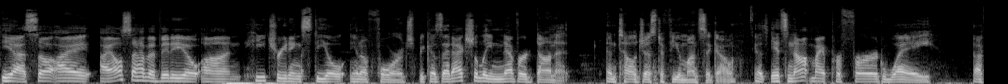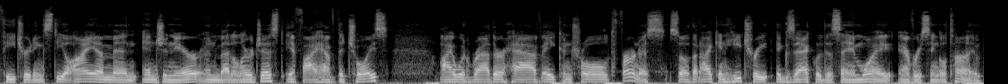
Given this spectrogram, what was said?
Yeah, so I, I also have a video on heat treating steel in a forge because I'd actually never done it until just a few months ago. It's- It's not my preferred way of heat treating steel. I am an engineer and metallurgist. If I have the choice, I would rather have a controlled furnace so that I can heat treat exactly the same way every single time.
